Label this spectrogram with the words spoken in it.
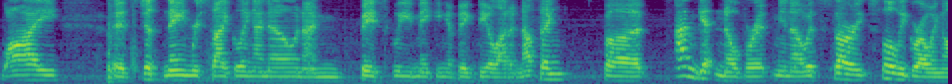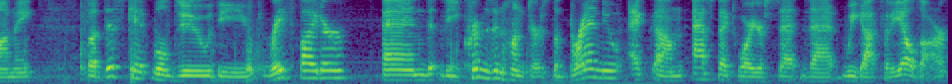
why? It's just name recycling, I know, and I'm basically making a big deal out of nothing, but I'm getting over it. You know, it's starting slowly growing on me. But this kit will do the Wraith Fighter and the Crimson Hunters, the brand new um, Aspect Warrior set that we got for the Eldar.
